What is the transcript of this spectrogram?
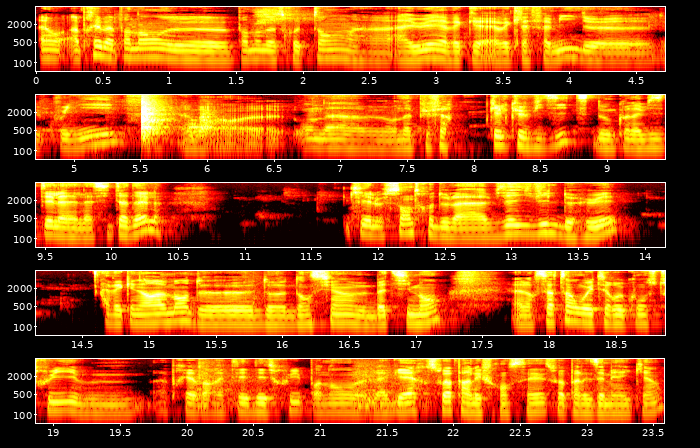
alors après, bah, pendant, euh, pendant notre temps à UE avec, avec la famille de, de Queenie, euh, bah, on, a, on a pu faire quelques visites. Donc on a visité la, la citadelle, qui est le centre de la vieille ville de Hue, avec énormément d'anciens de, bâtiments. Alors certains ont été reconstruits euh, après avoir été détruits pendant la guerre, soit par les Français, soit par les Américains.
